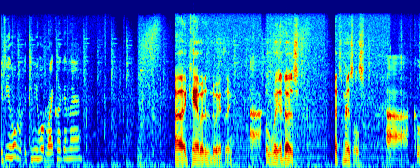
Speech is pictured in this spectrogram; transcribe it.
If you hold, can you hold right click in there? Uh, it can, but it doesn't do anything. Ah. Oh wait, it does. That's missiles. Ah, cool.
